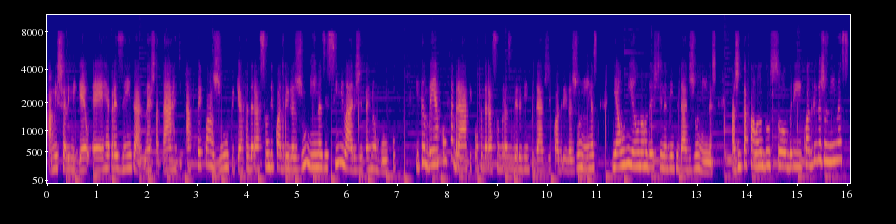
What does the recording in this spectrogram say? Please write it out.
a Michele Miguel é, representa nesta tarde a FECOAJUP, que é a Federação de Quadrilhas Juninas e Similares de Pernambuco, e também a Confebrac, Confederação Brasileira de Entidades de Quadrilhas Juninas, e a União Nordestina de Entidades Juninas. A gente está falando sobre quadrilhas juninas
